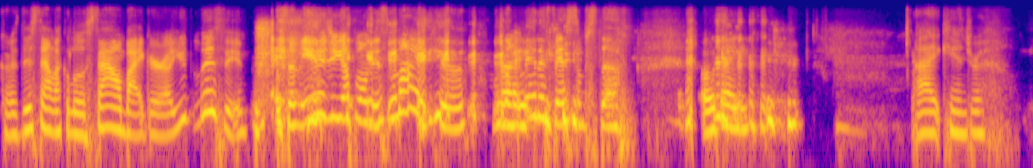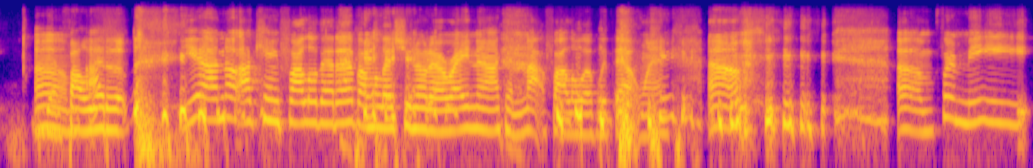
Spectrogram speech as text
Cause this sound like a little soundbite, girl. You listen, some energy up on this mic here. We're gonna manifest some stuff. Okay. All right, Kendra. You um, follow that I, up. yeah, I know. I can't follow that up. I'm gonna let you know that right now. I cannot follow up with that one. Um, um, for me,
